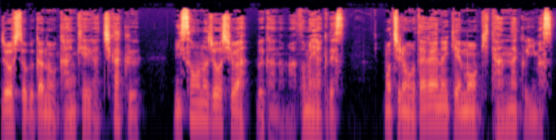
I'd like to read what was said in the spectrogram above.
上司と部下の関係が近く、理想の上司は部下のまとめ役です。もちろんお互いの意見も忌憚なく言います。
